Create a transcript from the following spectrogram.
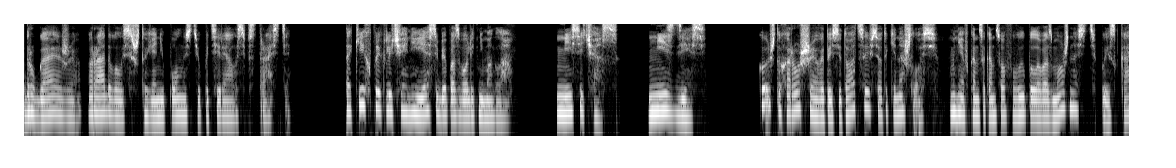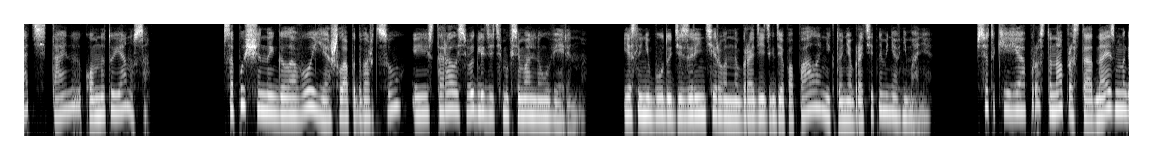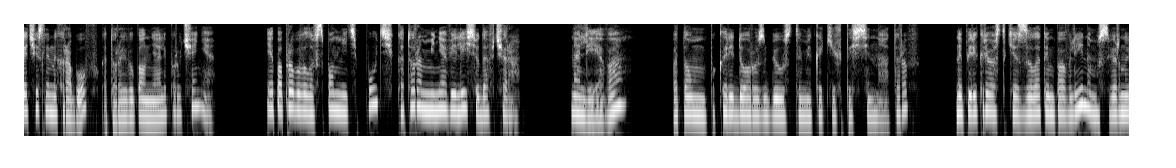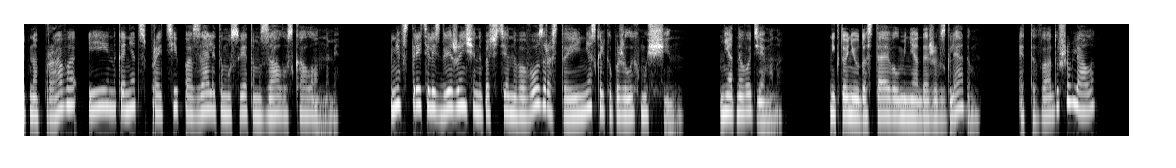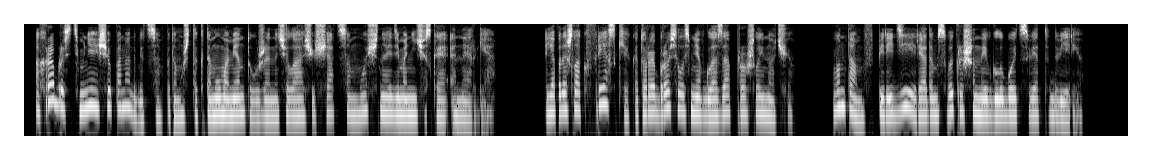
Другая же радовалась, что я не полностью потерялась в страсти. Таких приключений я себе позволить не могла. Ни сейчас, ни здесь. Кое-что хорошее в этой ситуации все таки нашлось. Мне в конце концов выпала возможность поискать тайную комнату Януса. С опущенной головой я шла по дворцу и старалась выглядеть максимально уверенно. Если не буду дезориентированно бродить где попало, никто не обратит на меня внимания. все таки я просто-напросто одна из многочисленных рабов, которые выполняли поручения. Я попробовала вспомнить путь, которым меня вели сюда вчера. Налево, потом по коридору с бюстами каких-то сенаторов, на перекрестке с золотым павлином свернуть направо и, наконец, пройти по залитому светом залу с колоннами. Мне встретились две женщины почтенного возраста и несколько пожилых мужчин. Ни одного демона. Никто не удостаивал меня даже взглядом. Это воодушевляло. А храбрость мне еще понадобится, потому что к тому моменту уже начала ощущаться мощная демоническая энергия. Я подошла к фреске, которая бросилась мне в глаза прошлой ночью. Вон там, впереди, рядом с выкрашенной в голубой цвет дверью.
